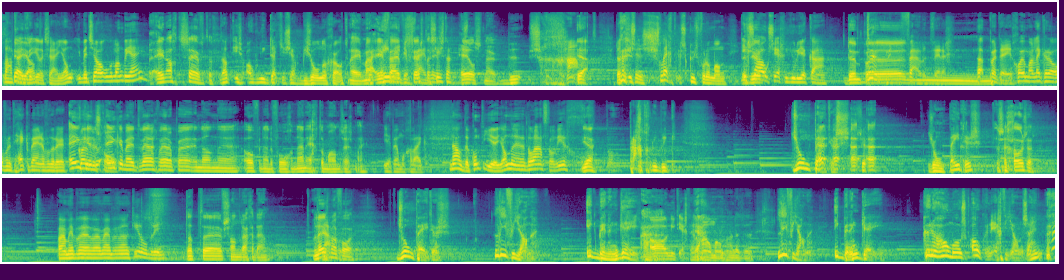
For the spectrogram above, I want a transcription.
Laten Ja, we even eerlijk zijn, Jan. Je bent zo, hoe lang ben jij? 1,78. Dat is ook niet dat je zegt bijzonder groot. Nee, maar 1,65 is 1,65 heel sneu. beschamend. Ja. Dat is een slecht excuus voor een man. Dus ik zou ook zeggen, Julia K. Dumpen. Dumpen, vuile dwerg. Hoppatee, gooi maar lekker over het hek bijna van de Eén keer, kleuterschool. keer met het dwerg werpen en dan eh, over naar de volgende. Naar een echte man, zeg maar. Je hebt helemaal gelijk. Nou, daar komt hij, Jan, eh, de laatste alweer. Ja. Prachtige rubriek. John Peters. Eh, eh, eh, John Peters? dat is een gozer. Waarom hebben, we, waarom hebben we een kerel erin? Dat eh, heeft Sandra gedaan. Lees Nou, maar goed. voor. John Peters. Lieve Janne, ik ben een gay. Ah. Oh, niet echt helemaal, man. Dat, eh. Lieve Janne, ik ben een gay. Kunnen homo's ook een echte Jan zijn?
